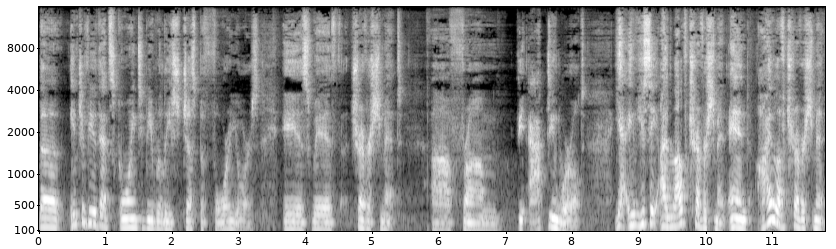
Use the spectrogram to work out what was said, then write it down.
the interview that's going to be released just before yours is with Trevor Schmidt uh, from the acting world. Yeah, and you see, I love Trevor Schmidt, and I love Trevor Schmidt.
